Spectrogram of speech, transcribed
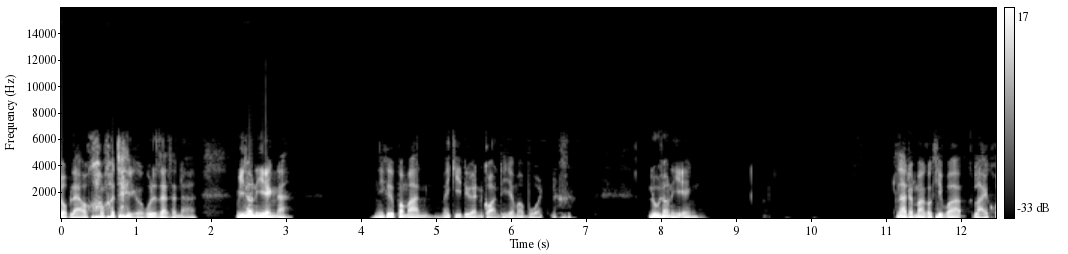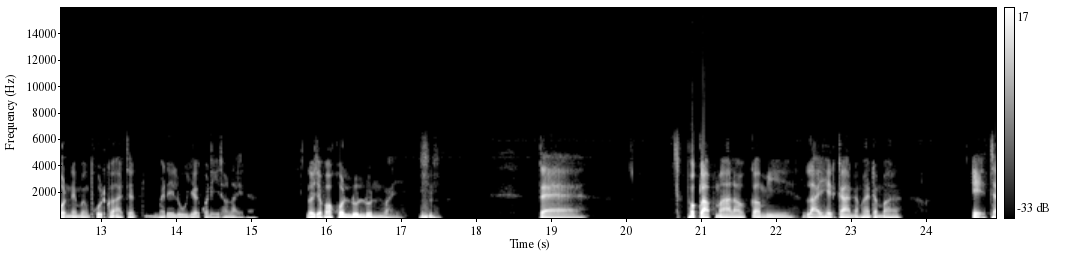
จบแล้วความเข้าใจกับพุทธศาสนา มีเท่านี้เองนะ นี่คือประมาณไม่กี่เดือนก่อนที่จะมาบวชรู้เท่านี้เองแล้วอาตมาก็คิดว่าหลายคนในเมืองพุทธก็อาจจะไม่ได้รู้เยอะกว่านี้เท่าไหร่นะโดยเฉพาะคนรุ่นรุ่นใหม่แต่พอกลับมาแล้วก็มีหลายเหตุการณ์ทำให้อาตมา เอะใจ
